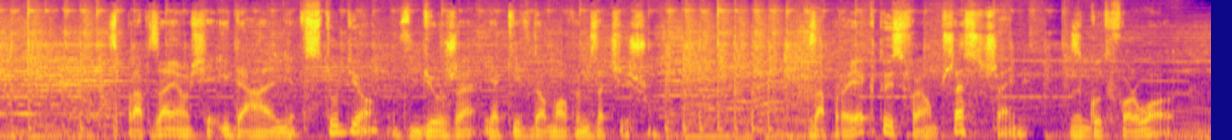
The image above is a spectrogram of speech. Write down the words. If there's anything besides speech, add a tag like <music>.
Sprawdzają się idealnie w studio, w biurze, jak i w domowym zaciszu. Zaprojektuj swoją przestrzeń z Good for Wall.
